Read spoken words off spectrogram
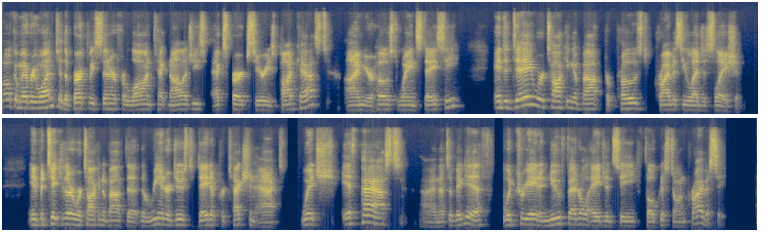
Welcome, everyone, to the Berkeley Center for Law and Technology's Expert Series podcast. I'm your host, Wayne Stacy, and today we're talking about proposed privacy legislation. In particular, we're talking about the, the reintroduced Data Protection Act, which, if passed, uh, and that's a big if, would create a new federal agency focused on privacy.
